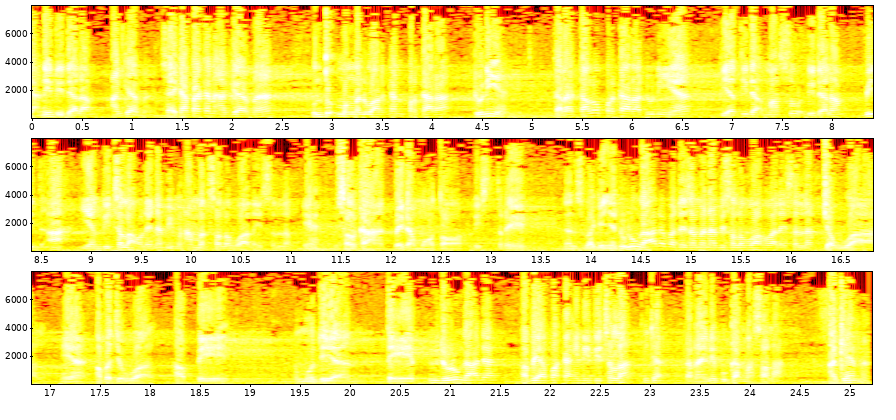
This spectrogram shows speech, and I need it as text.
yakni di dalam agama. Saya katakan agama untuk mengeluarkan perkara dunia. Karena kalau perkara dunia dia tidak masuk di dalam bid'ah yang dicela oleh Nabi Muhammad SAW. Ya, misalkan sepeda motor, listrik, dan sebagainya. Dulu nggak ada pada zaman Nabi Wasallam. Jawal, ya, apa jawal? HP, kemudian tape. Ini dulu nggak ada. Tapi apakah ini dicela? Tidak, karena ini bukan masalah agama,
